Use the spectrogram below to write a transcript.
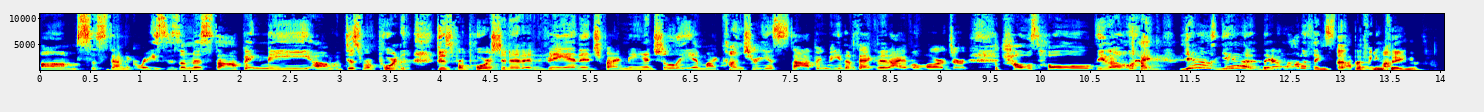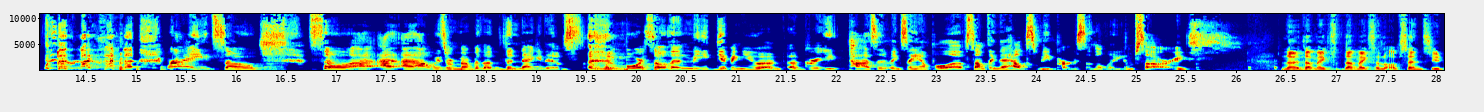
Um, systemic racism is stopping me. Um, disproportionate, disproportionate advantage financially in my country is stopping me. The fact that I have a larger household, you know, like, yeah, yeah, there are a lot of things stopping me. Things. right. So, so I, I, always remember the, the negatives more so than me giving you a, a great positive example of something that helps me personally. I'm sorry no, that makes that makes a lot of sense. You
